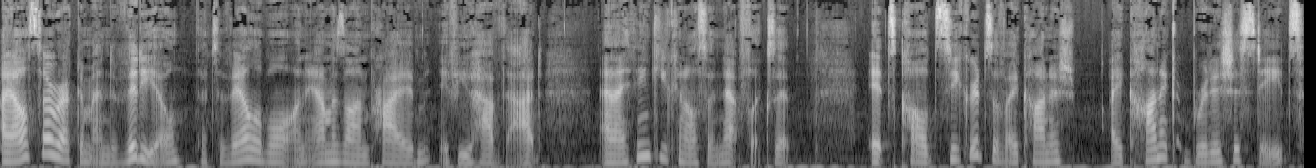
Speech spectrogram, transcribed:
I also recommend a video that's available on Amazon Prime if you have that, and I think you can also Netflix it. It's called Secrets of Iconic, Iconic British Estates,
